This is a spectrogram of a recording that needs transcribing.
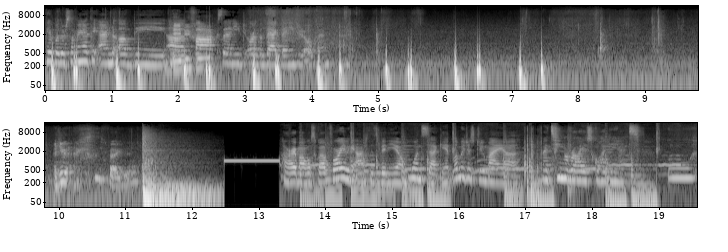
Okay, but there's something at the end of the uh, box that I need, or the bag that I need you to open. Are you actually pregnant? All right, Marble Squad, before I even get onto this video, one second, let me just do my, uh, my Team Mariah Squad dance. Ooh,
